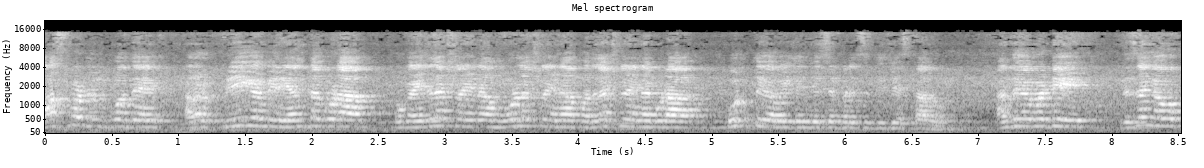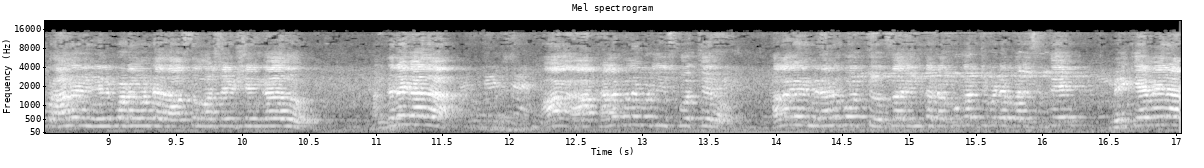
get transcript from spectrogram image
హాస్పిటల్కి పోతే అక్కడ ఫ్రీగా మీరు ఎంత కూడా ఒక ఐదు లక్షలైనా మూడు లక్షలైనా పది లక్షలైనా కూడా పూర్తిగా వైద్యం చేసే పరిస్థితి చేస్తారు. అంతే కాబట్టి నిజంగా ఒక ప్రాణాన్ని నిలబడమంటే అంటే అది ఆస్తమాష విషయం కాదు. అంతేనే కాదా? ఆ కలపను కూడా తీసుకొచ్చారు. అలాగే మీరు అనుకోవచ్చు సార్ ఇంత డబ్బు ఖర్చు పెట్టే పరిస్థితి మీకేమైనా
